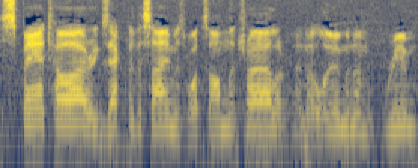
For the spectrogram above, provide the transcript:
spare tyre exactly the same as what's on the trailer, an aluminum rim,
